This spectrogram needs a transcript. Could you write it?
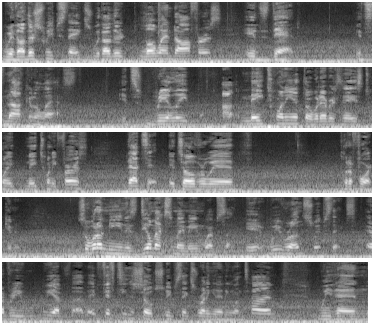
with other sweepstakes, with other low end offers, it's dead. It's not going to last it's really uh, May 20th or whatever today is 20, May 21st. That's it. It's over with. Put a fork in it. So what I mean is, DealMax is my main website. It, we run sweepstakes every. We have uh, 15 or so sweepstakes running at any one time. We then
